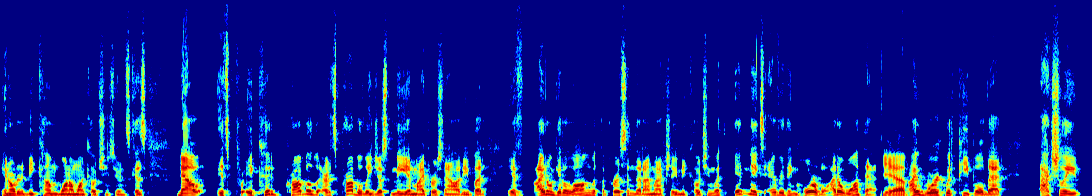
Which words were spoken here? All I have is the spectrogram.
in order to become one-on-one coaching students. Because now it's it could probably or it's probably just me and my personality, but if I don't get along with the person that I'm actually gonna be coaching with, it makes everything horrible. I don't want that. Yeah. I work with people that actually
